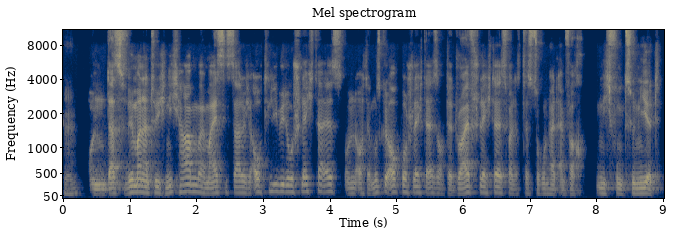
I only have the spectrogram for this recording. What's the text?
Mhm. Und das will man natürlich nicht haben, weil meistens dadurch auch die Libido schlechter ist und auch der Muskelaufbau schlechter ist, auch der Drive schlechter ist, weil das Testosteron halt einfach nicht funktioniert.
